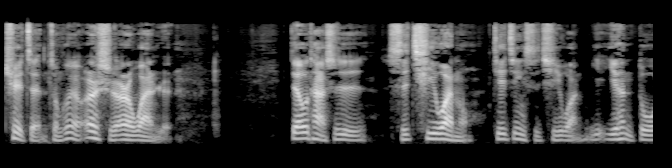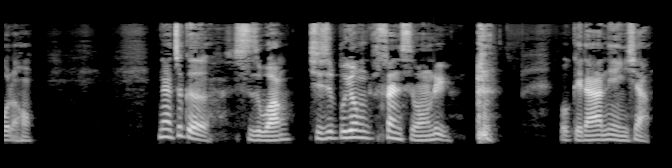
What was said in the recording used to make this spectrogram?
确诊总共有二十二万人，Delta 是十七万哦，接近十七万，也也很多了哈。那这个死亡其实不用算死亡率，我给大家念一下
